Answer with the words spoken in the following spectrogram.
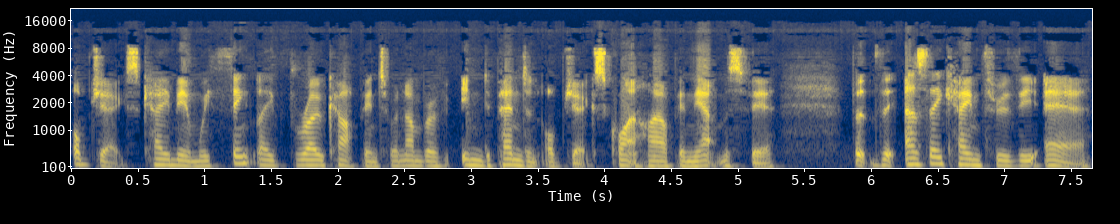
objects came in, we think they broke up into a number of independent objects quite high up in the atmosphere. But the, as they came through the air,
